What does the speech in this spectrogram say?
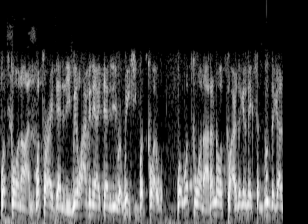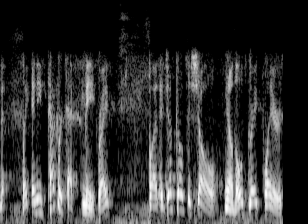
What's going on? What's our identity? We don't have any identity. We, what's going? Well, what's going on? I don't know what's going. on. Are they going to make some moves? They got to make like." And he's pepper texting me, right? But it just goes to show, you know, those great players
